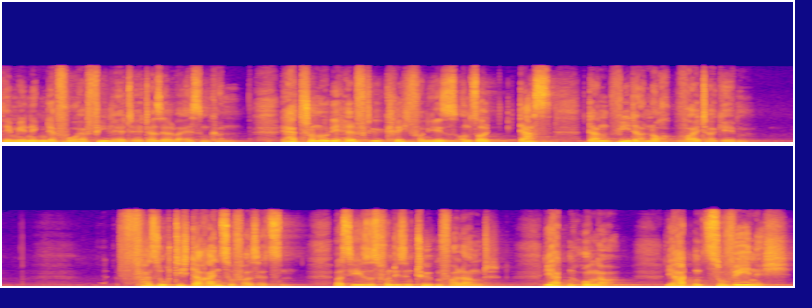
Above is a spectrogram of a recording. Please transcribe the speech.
demjenigen, der vorher viel hätte, hätte er selber essen können. Er hat schon nur die Hälfte gekriegt von Jesus und soll das dann wieder noch weitergeben. Versuch dich da rein zu versetzen, was Jesus von diesen Typen verlangt. Die hatten Hunger, die hatten zu wenig.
